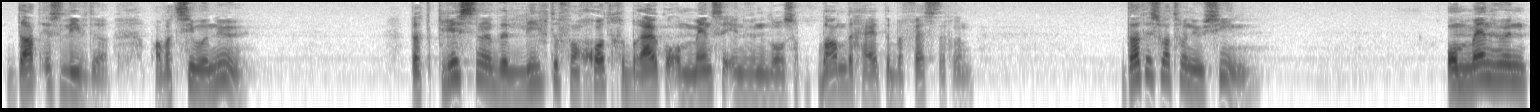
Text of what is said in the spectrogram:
Dat is liefde. Maar wat zien we nu? Dat christenen de liefde van God gebruiken om mensen in hun losbandigheid te bevestigen. Dat is wat we nu zien. Om men hun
